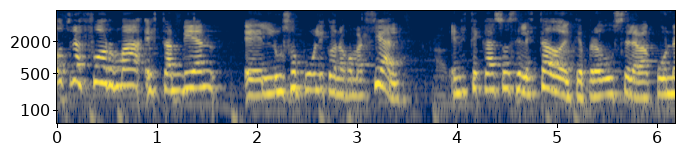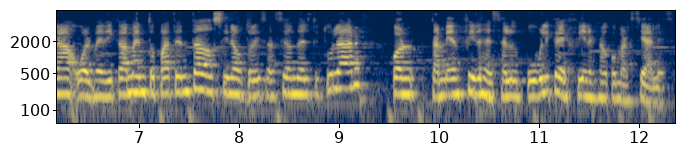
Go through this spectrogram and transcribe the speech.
Otra forma es también el uso público no comercial. En este caso es el Estado el que produce la vacuna o el medicamento patentado sin autorización del titular, con también fines de salud pública y fines no comerciales.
